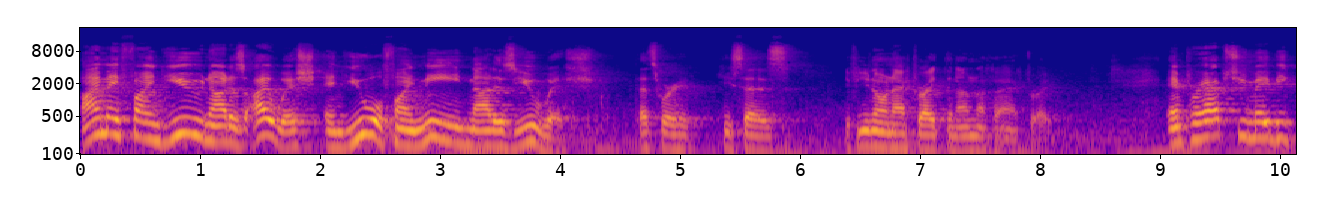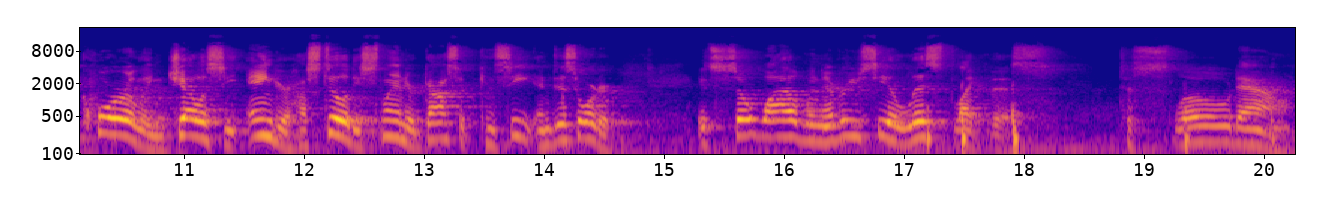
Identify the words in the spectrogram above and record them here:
I may find you not as I wish, and you will find me not as you wish. That's where he says, if you don't act right, then I'm not going to act right. And perhaps you may be quarreling, jealousy, anger, hostility, slander, gossip, conceit, and disorder. It's so wild whenever you see a list like this to slow down.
